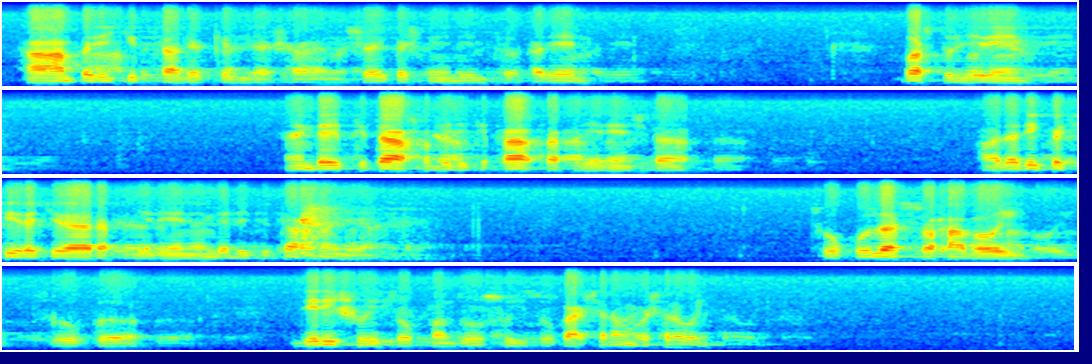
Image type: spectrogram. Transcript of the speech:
هغه هم په دې کې د صادق کېدل دی، شاعر نور شاه کشمیر، نیل ترکدین، بست الیرین، عند افتتاح حب الاتفاق رفع الیدین شته او د دې کثیره چې دا رفع الیدین عند الافتتاح باندې ده څوک له صحابه وي څوک دری شوي څوک پنځوس وي څوک عشره مبشره وي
